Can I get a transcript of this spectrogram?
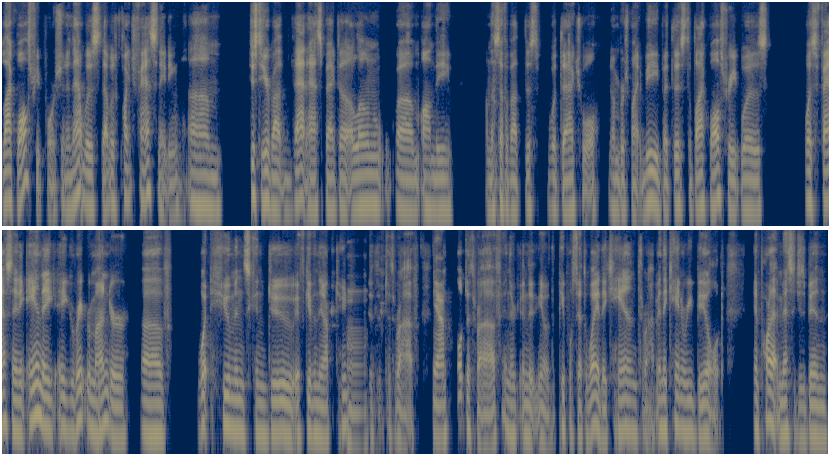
Black Wall Street portion, and that was that was quite fascinating. Um, just to hear about that aspect uh, alone um, on the on the stuff about this what the actual numbers might be but this the black wall street was was fascinating and a, a great reminder of what humans can do if given the opportunity mm. to, to, thrive. Yeah. Want to thrive and they're and the, you know the people set the way they can thrive and they can rebuild. And part of that message has been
